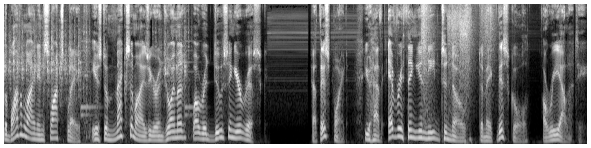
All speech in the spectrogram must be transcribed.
The bottom line in slots play is to maximize your enjoyment while reducing your risk. At this point, you have everything you need to know to make this goal a reality.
